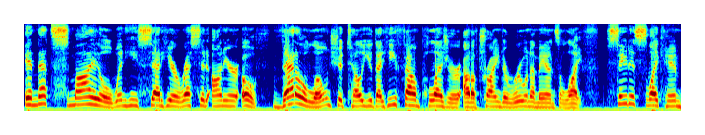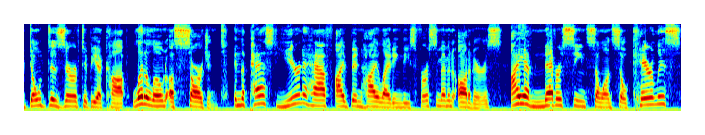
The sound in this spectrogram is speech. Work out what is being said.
And that smile when he said he arrested Honor Your Oath. That alone should tell you that he found pleasure out of trying to ruin a man's life. Sadists like him don't deserve to be a cop, let alone a sergeant. In the past year and a half I've been highlighting these First Amendment auditors, I have never seen someone so careless,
